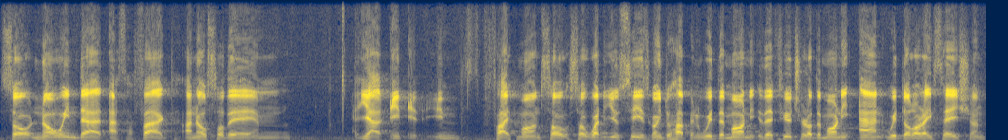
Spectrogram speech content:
So knowing that as a fact, and also the, um, yeah, in, in five months. So, so what do you see is going to happen with the money, the future of the money, and with dollarization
